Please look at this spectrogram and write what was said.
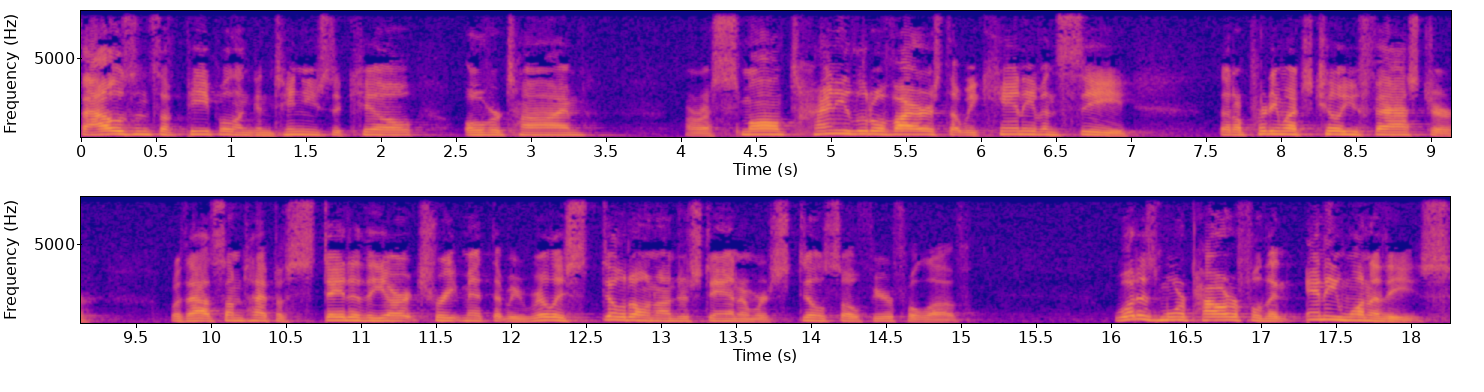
thousands of people and continues to kill over time, or a small, tiny little virus that we can't even see that'll pretty much kill you faster without some type of state of the art treatment that we really still don't understand and we're still so fearful of. What is more powerful than any one of these?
